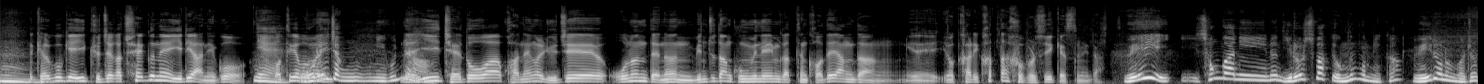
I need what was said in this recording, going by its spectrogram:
음. 결국에 이 규제가 최근의 일이 아니고 예. 어떻게 보면 오래전이군요. 네, 이 제도와 관행을 유지해 오는 데는 민주당 국민의힘 같은 거대 양당의 역할이 컸다고 볼 수 있겠습니다. 왜이 선관위는 이럴 수밖에 없는 겁니까? 왜 이러는 거죠?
